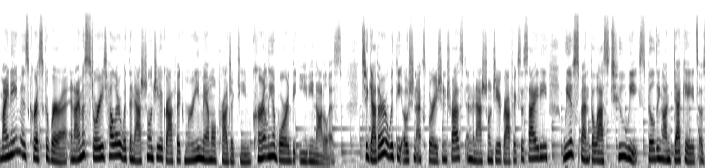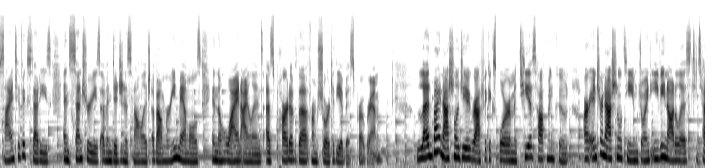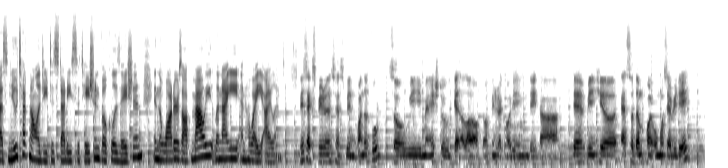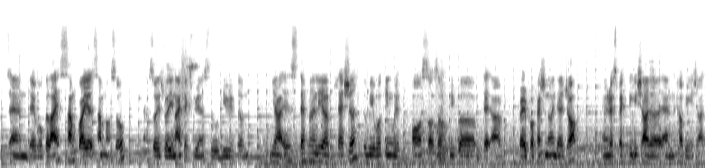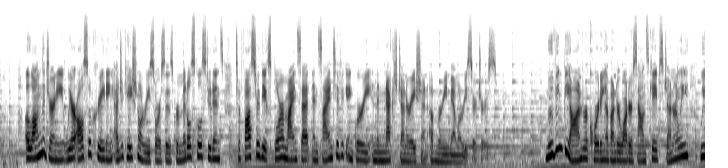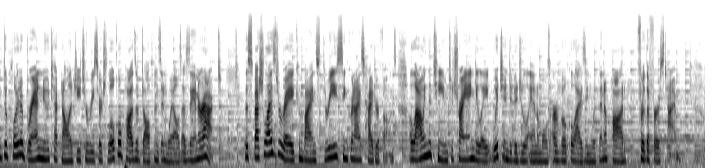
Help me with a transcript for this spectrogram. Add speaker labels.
Speaker 1: My name is Carissa Cabrera, and I'm a storyteller with the National Geographic Marine Mammal Project team currently aboard the EV Nautilus. Together with the Ocean Exploration Trust and the National Geographic Society, we have spent the last two weeks building on decades of scientific studies and centuries of indigenous knowledge about marine mammals in the Hawaiian Islands as part of the From Shore to the Abyss program. Led by National Geographic explorer Matthias Hoffmann Kuhnt, our international team joined EV Nautilus to test new technology to study cetacean vocalization in the waters off Maui, Lanai, and Hawaii Island.
Speaker 2: This experience has been wonderful. So we managed to get a lot of dolphin recording data. They've been here at certain point almost every day and they vocalize, some quiet, some not so. So it's really nice experience to be with them. Yeah, it's definitely a pleasure to be working with all sorts of people that are very professional in their job and respecting each other and helping each other.
Speaker 1: Along the journey, we are also creating educational resources for middle school students to foster the explorer mindset and scientific inquiry in the next generation of marine mammal researchers. Moving beyond recording of underwater soundscapes generally, we've deployed a brand new technology to research local pods of dolphins and whales as they interact. The specialized array combines three synchronized hydrophones, allowing the team to triangulate which individual animals are vocalizing within a pod for the first time.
